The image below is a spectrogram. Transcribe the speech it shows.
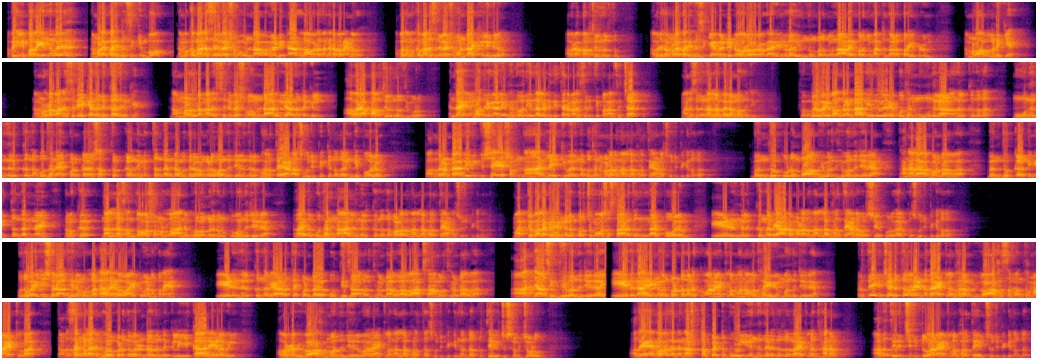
അപ്പൊ ഈ പറയുന്നവര് നമ്മളെ പരിഹസിക്കുമ്പോൾ നമുക്ക് മനസ്സിന് വിഷമം ഉണ്ടാവാൻ വേണ്ടിയിട്ടാണല്ലോ അവരത് അങ്ങനെ പറയണത്. അപ്പൊ നമുക്ക് മനസ്സിന് വിഷമം ഉണ്ടാക്കിയില്ലെങ്കിലോ? ആ പറിച്ചു നിർത്തും. അവർ നമ്മളെ പരിഹസിക്കാൻ വേണ്ടിയിട്ട് ഓരോരോ കാര്യങ്ങൾ ഇന്നും പറഞ്ഞു നാളെയും പറഞ്ഞു മറ്റന്നാളും പറയുമ്പോഴും നമ്മൾ അവഗണിക്കുക. നമ്മളുടെ മനസ്സിലേക്ക് അത് എടുക്കാതിരിക്കുക. നമ്മളുടെ മനസ്സിന് വിഷമം ഉണ്ടാവില്ല എന്നുണ്ടെങ്കിൽ അവരാ പറച്ചിൽ നിർത്തിക്കോളും. എന്തായാലും ഭദ്രകാളി ഭഗവതി നല്ല രീതിയിൽ തന്നെ മനസ്സിലെത്തി പ്രാർത്ഥിച്ചാൽ മനസ്സിന് നല്ല ബലം വന്നു ചേരും. ഫെബ്രുവരി പന്ത്രണ്ടാം തീയതി വരെ ബുധൻ മൂന്നിലാണ് നിൽക്കുന്നത്. മൂന്നിൽ നിൽക്കുന്ന ബുധനെ കൊണ്ട് ശത്രുക്കൾ നിമിത്തം തന്നെ ഉപദ്രവങ്ങൾ വന്നു ചേരുന്ന ഒരു ഫലത്തെയാണ് സൂചിപ്പിക്കുന്നത് എങ്കിൽ പോലും പന്ത്രണ്ടാം തീയതിക്ക് ശേഷം നാലിലേക്ക് വരുന്ന ബുധൻ വളരെ നല്ല ഫലത്തെയാണ് സൂചിപ്പിക്കുന്നത്. ബന്ധു കുടുംബ അഭിവൃദ്ധി വന്നു ചേരുക. ധനലാഭം ഉണ്ടാവുക. ബന്ധുക്കൾ നിമിത്തം തന്നെ നമുക്ക് നല്ല സന്തോഷമുള്ള അനുഭവങ്ങൾ നമുക്ക് വന്നു ചേരുക. അതായത് ബുധൻ നാലിൽ നിൽക്കുന്നത് വളരെ നല്ല ഫലത്തെയാണ് സൂചിപ്പിക്കുന്നത്. മറ്റു പല ഗ്രഹങ്ങളും കുറച്ച് മോശസ്ഥാനത്ത് നിന്നാൽ പോലും ഏഴിൽ നിൽക്കുന്ന വ്യാഴം വളരെ നല്ല ഫലത്തെയാണ് വൃശ്ചികക്കുറുകാർക്ക് സൂചിപ്പിക്കുന്നത്. പൊതുവെ ഈശ്വരാധീനമുള്ള കാലയളവായിട്ട് വേണം പറയാൻ. ഏഴിൽ നിൽക്കുന്ന വ്യാഴത്തെ കൊണ്ട് ബുദ്ധി സാമർഥ്യം ഉണ്ടാവുക വാക് സാമർഥ്യം ഉണ്ടാവുക. ആജ്ഞാസിദ്ധി വന്നു ചേരുക. ഏത് കാര്യങ്ങളും കൊണ്ടു നടക്കുവാനായിട്ടുള്ള മനോധൈര്യം വന്നു ചേരുക. പ്രത്യേകിച്ച് എടുത്തു പറയേണ്ടതായിട്ടുള്ള ഫലം വിവാഹ സംബന്ധമായിട്ടുള്ള തടസ്സങ്ങൾ അനുഭവപ്പെടുന്നവരുണ്ടെന്നുണ്ടെങ്കിൽ ഈ കാലയളവിൽ അവരുടെ വിവാഹം വന്നു ചേരുവാനായിട്ടുള്ള നല്ല ഫലത്തെ സൂചിപ്പിക്കുന്നുണ്ട്. പ്രത്യേകിച്ച് ശ്രമിച്ചോളൂ. അതേപോലെ തന്നെ നഷ്ടപ്പെട്ടു പോയി എന്ന് കരുതുന്നതായിട്ടുള്ള ധനം അത് തിരിച്ചു കിട്ടുവാനായിട്ടുള്ള ഫലത്തെയും സൂചിപ്പിക്കുന്നുണ്ട്.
